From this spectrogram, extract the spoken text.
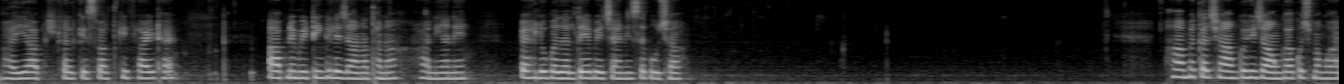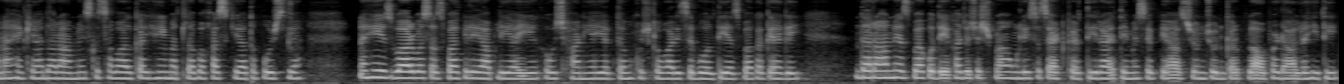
भाई, आपकी कल किस वक्त की फ़्लाइट है? आपने मीटिंग के लिए जाना था ना? हानिया ने पहलू बदलते बेचैनी से पूछा। हाँ मैं कल शाम को ही जाऊँगा। कुछ मंगवाना है क्या? दाराम ने इसके सवाल का यही मतलब अखज़ किया तो पूछ दिया। नहीं, इस बार बस असबा के लिए आप ले आइए कुछ हानिया एकदम खुशगवारी से बोलती असबा का कह गई। दाराम ने असबा को देखा जो चश्मा उंगली से सेट करती, रायते में से प्याज चुन चुन कर पुलाव पर डाल रही थी।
